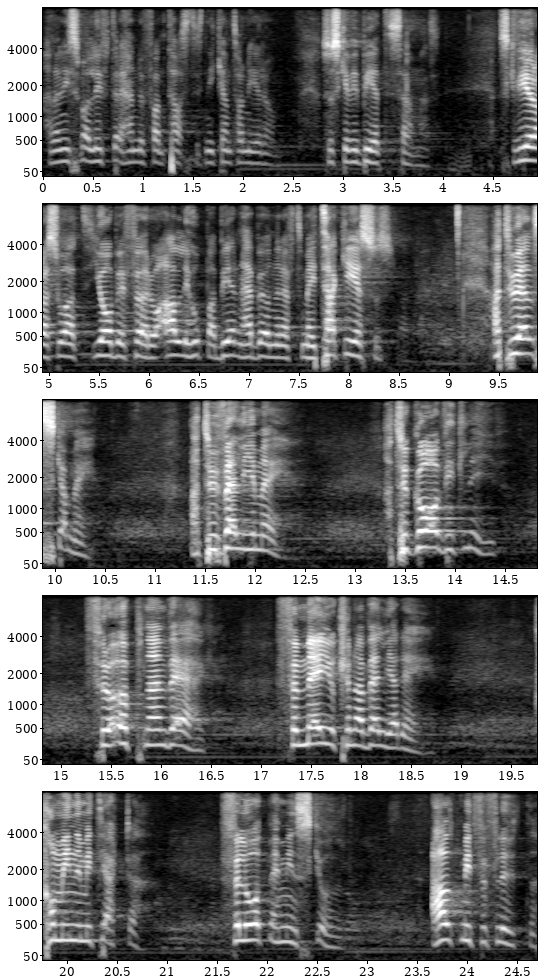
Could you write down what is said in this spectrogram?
Alla ni som har lyft era händer, fantastiskt. Ni kan ta ner dem. Så ska vi be tillsammans. Ska vi göra så att jag ber för och allihopa ber den här bönen efter mig. Tack Jesus. Att du älskar mig. Att du väljer mig. Att du gav ditt liv för att öppna en väg för mig att kunna välja dig. Kom in i mitt hjärta. Förlåt mig min skuld. Allt mitt förflutna.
